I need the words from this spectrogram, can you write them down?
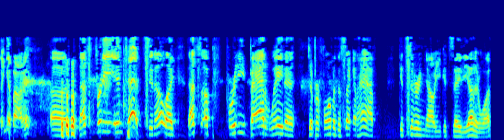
think about it. Uh, that's pretty intense, you know, like that's a pretty bad way to, to perform in the second half, considering now you could say the other one,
